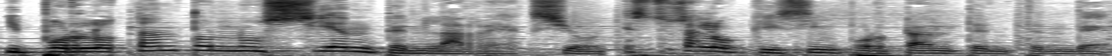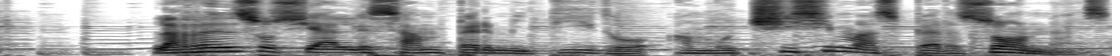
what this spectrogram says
y por lo tanto no sienten la reacción. Esto es algo que es importante entender. Las redes sociales han permitido a muchísimas personas,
